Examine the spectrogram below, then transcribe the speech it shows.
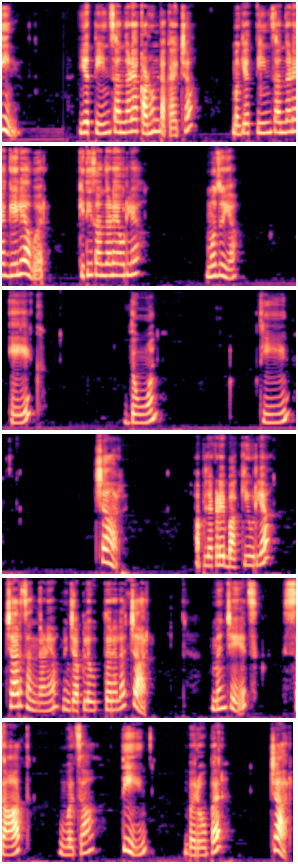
तीन. या तीन चांदण्या काढून टाकायच्या. मग या तीन चांदण्या गेल्यावर किती चांदण्या उरल्या? मोजूया. एक दोन तीन चार. आपल्याकडे बाकी उरल्या चार चांदण्या म्हणजे आपल्या उत्तराला चार. म्हणजेच सात वजा तीन बरोबर चार.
